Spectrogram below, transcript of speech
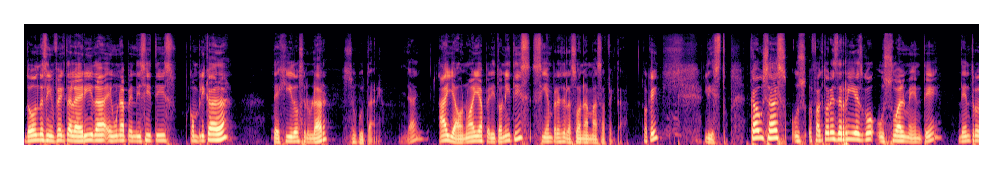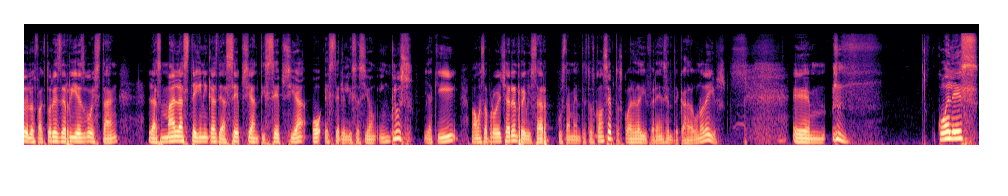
¿Dónde se infecta la herida en una apendicitis complicada? Tejido celular subcutáneo. Haya o no haya peritonitis, siempre es de la zona más afectada. ¿Ok? Listo. Causas, factores de riesgo, usualmente dentro de los factores de riesgo están las malas técnicas de asepsia, antisepsia o esterilización incluso. Y aquí vamos a aprovechar en revisar justamente estos conceptos, cuál es la diferencia entre cada uno de ellos. Em, ¿cuál, es,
